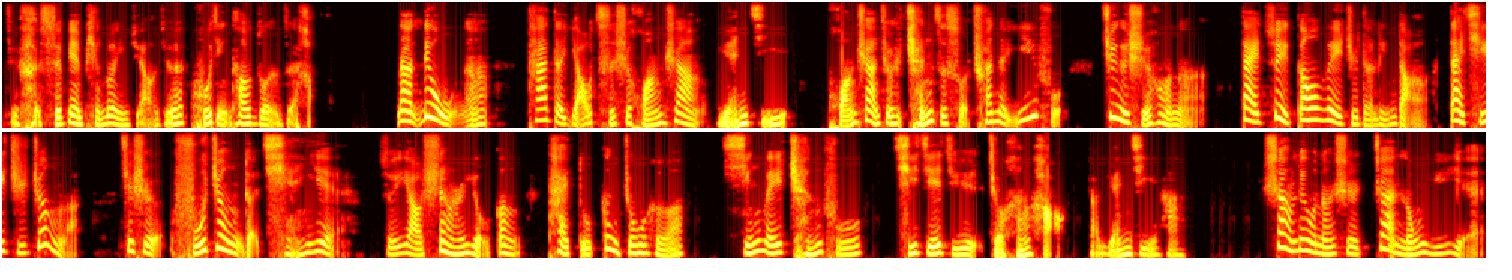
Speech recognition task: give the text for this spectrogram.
这个 随便评论一句啊，我觉得胡锦涛做的最好。那六五呢？他的爻辞是皇上原籍，皇上就是臣子所穿的衣服。这个时候呢，带最高位置的领导代其执政了，这是扶正的前夜，所以要慎而有更，态度更中和。行为臣服，其结局就很好。叫元吉哈。上六呢是战龙于野，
